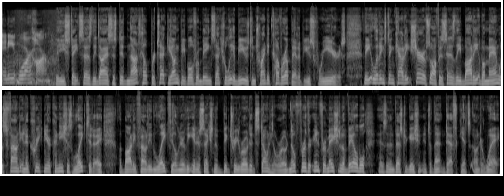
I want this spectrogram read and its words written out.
any more harm. The state says the diocese did not help protect young people from being sexually abused and tried to cover up that abuse for years. The Livingston County Sheriff's Office says the body of a man was found in a creek near Conesus Lake today. The body found in Lakeville near the intersection of Big Tree Road and Stonehill Road. No further information available as an investigation into that death gets underway.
